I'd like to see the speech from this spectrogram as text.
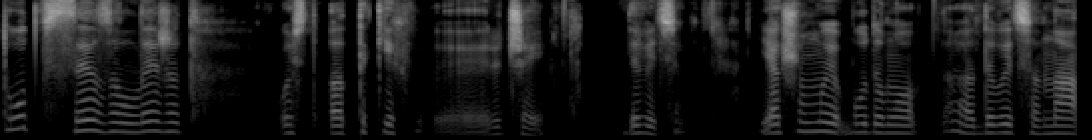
тут все залежить ось від таких речей. Дивіться, якщо ми будемо дивитися на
